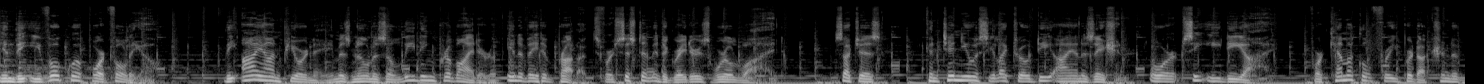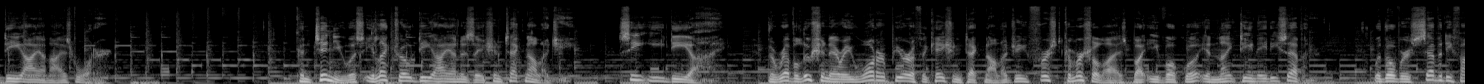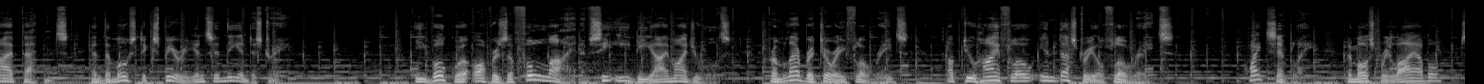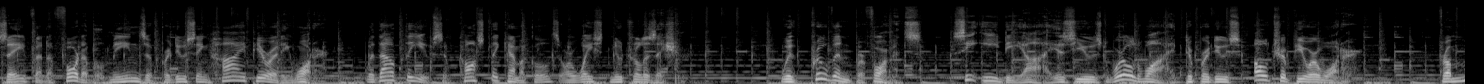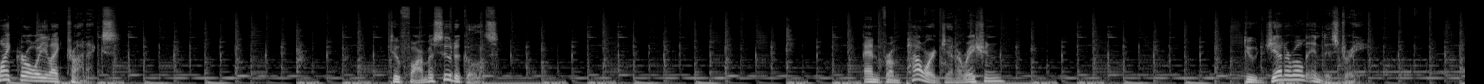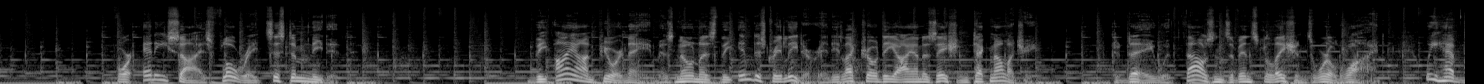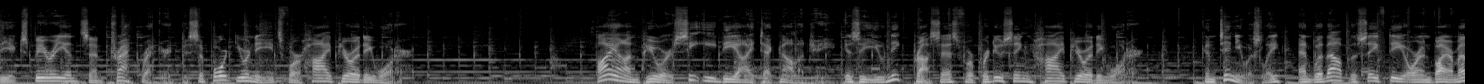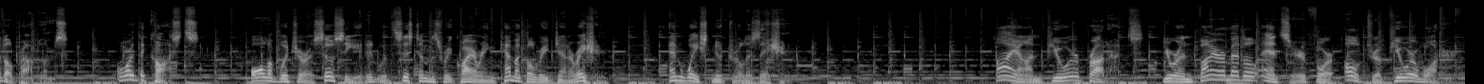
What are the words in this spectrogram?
In the Evoqua portfolio, the IonPure name is known as a leading provider of innovative products for system integrators worldwide, such as continuous electrodeionization, or CEDI, for chemical-free production of deionized water. Continuous electrodeionization technology, CEDI, the revolutionary water purification technology first commercialized by Evoqua in 1987, with over 75 patents and the most experience in the industry. Evoqua offers a full line of CEDI modules, from laboratory flow rates up to high-flow industrial flow rates. Quite simply, the most reliable, safe, and affordable means of producing high-purity water without the use of costly chemicals or waste neutralization. With proven performance, CEDI is used worldwide to produce ultra-pure water. From microelectronics to pharmaceuticals and from power generation to general industry for any size flow rate system needed. The IonPure name is known as the industry leader in electrodeionization technology. Today, with thousands of installations worldwide, we have the experience and track record to support your needs for high purity water. IonPure CEDI technology is a unique process for producing high purity water, continuously and without the safety or environmental problems or the costs, all of which are associated with systems requiring chemical regeneration and waste neutralization. Ion Pure Products, your environmental answer for ultra-pure water.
